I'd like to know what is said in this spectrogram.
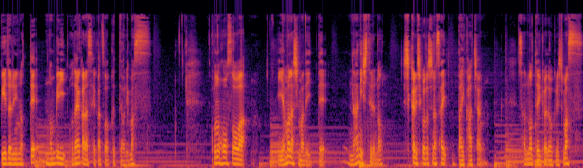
ビートルに乗ってのんびり穏やかな生活を送っております。この放送は、山梨まで行って何してるの？しっかり仕事しなさい、バイ母ちゃんさんの提供でお送りします。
